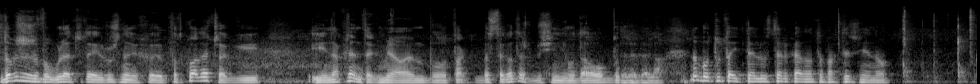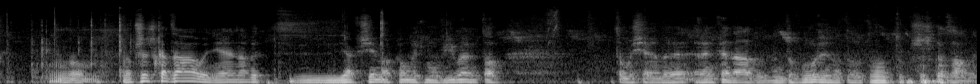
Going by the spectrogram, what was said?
Dobrze, że w ogóle tutaj różnych podkładeczek i, i nakrętek miałem, bo tak bez tego też by się nie udało, bo rewela. No bo tutaj te lusterka, no to faktycznie, no no, no przeszkadzały, nie? Nawet jak się ma komuś mówiłem, to, to musiałem rę, rękę na dół, do góry, no to, to, to przeszkadzały.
